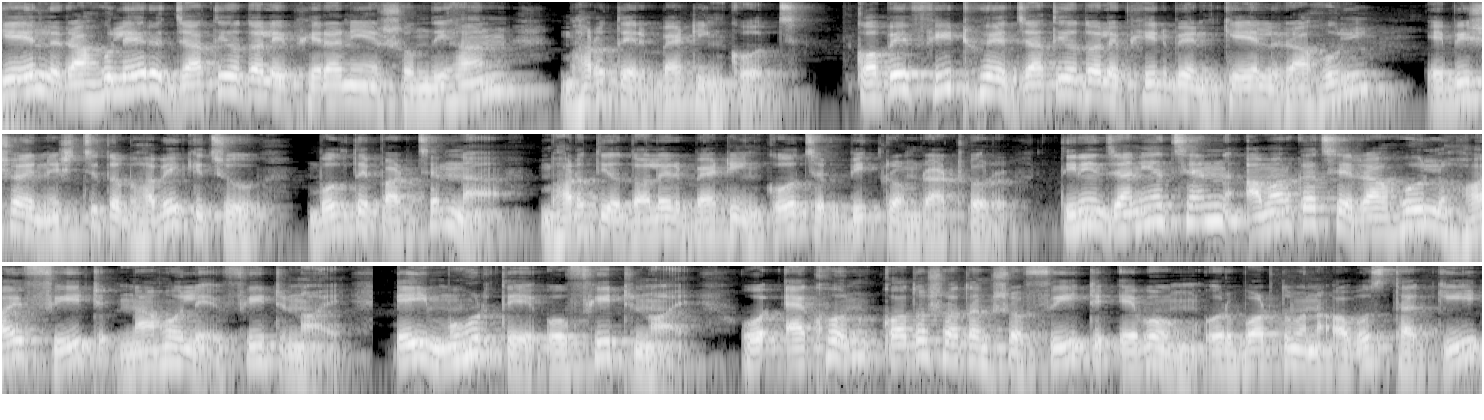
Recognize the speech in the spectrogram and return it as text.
কেএল রাহুলের জাতীয় দলে ফেরা নিয়ে সন্দিহান ভারতের ব্যাটিং কোচ। কবে ফিট হয়ে জাতীয় দলে ফিরবেন কে এল রাহুল? এ বিষয়ে নিশ্চিতভাবে কিছু বলতে পারছেন না ভারতীয় দলের ব্যাটিং কোচ বিক্রম রাঠোর। তিনি জানিয়েছেন, আমার কাছে রাহুল হয় ফিট, না হলে ফিট নয়। এই মুহূর্তে ও ফিট নয়। ও এখন কত শতাংশ ফিট এবং ওর বর্তমান অবস্থা কি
